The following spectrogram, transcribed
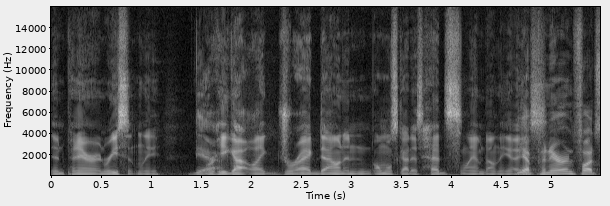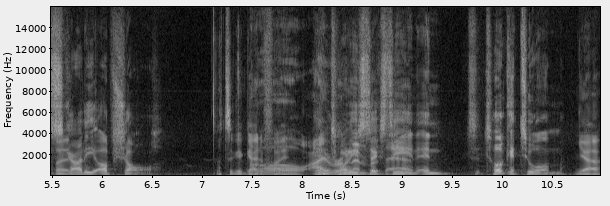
in Panarin recently, Yeah. where he got like dragged down and almost got his head slammed on the ice. yeah. Panarin fought But- Scotty Upshall that's a good guy to Oh, fight. I in remember 2016 that. and t- took it to him. Yeah,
